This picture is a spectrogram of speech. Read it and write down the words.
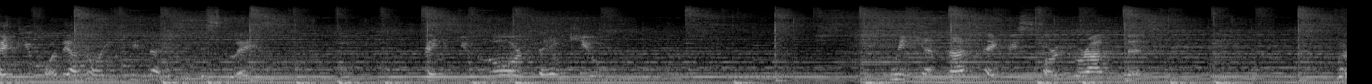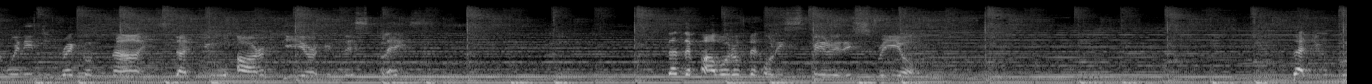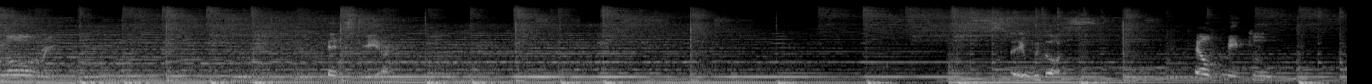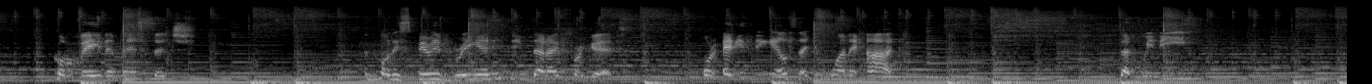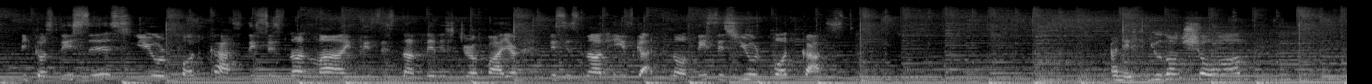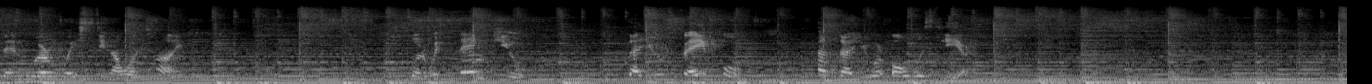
Thank you for the anointing that is in this place. Thank you, Lord. Thank you. We cannot take this for granted. But we need to recognize that you are here in this place. That the power of the Holy Spirit is real. Message. And Holy Spirit, bring anything that I forget or anything else that you want to add that we need. Because this is your podcast. This is not mine. This is not Ministry of Fire. This is not He's Got. No, this is your podcast. And if you don't show up, then we're wasting our time. But we thank you that you're faithful and that you are always here.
